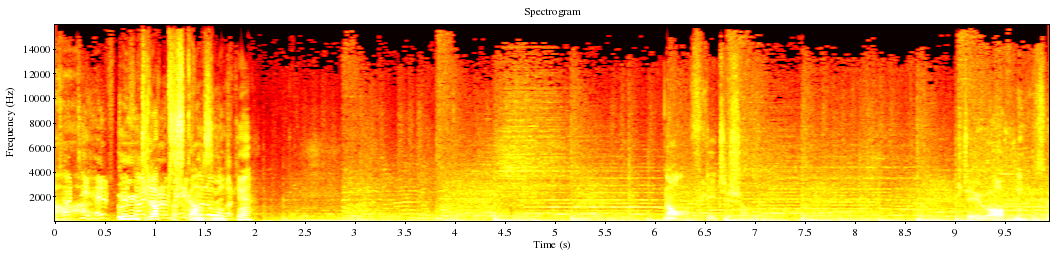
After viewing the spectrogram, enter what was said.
Hälfte irgendwie klappt das Ganze nicht, gell? No, flieht ihr schon. Verstehe überhaupt nicht wieso.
